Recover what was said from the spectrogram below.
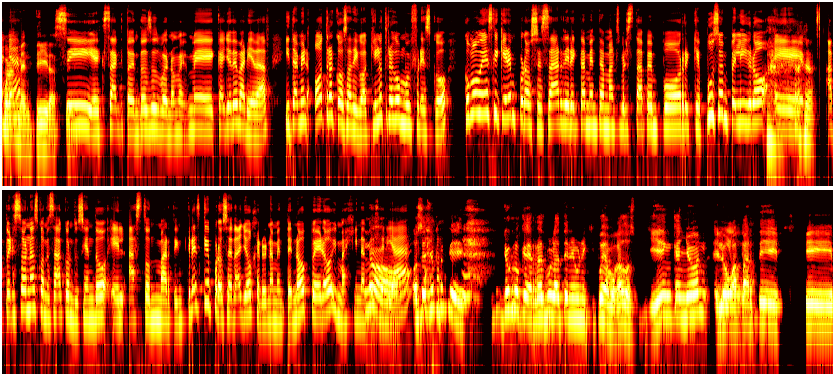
puras cizaña. mentiras. Sí, exacto. Entonces, bueno, me, me cayó de variedad. Y también otra cosa, digo, aquí lo traigo muy fresco. ¿Cómo ves que quieren procesar directamente a Max Verstappen porque puso en peligro eh, a personas cuando estaba conduciendo el Aston Martin? ¿Crees que proceda yo? Genuinamente no, pero imagínate, No, sería... o sea, yo creo que yo creo que Red Bull va a tener un equipo de abogados bien cañón. Y luego, obvio. aparte, eh,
